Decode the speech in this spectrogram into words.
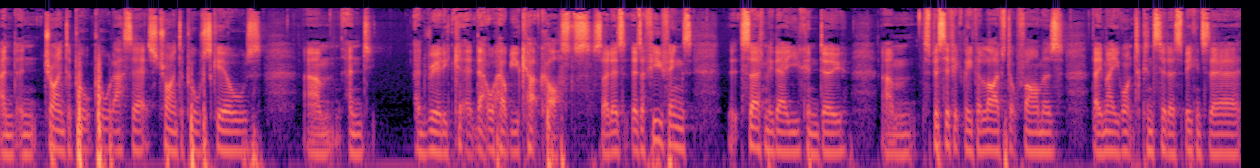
and and trying to pull pool assets, trying to pull skills, um, and and really that will help you cut costs. So there's there's a few things certainly there you can do. Um, specifically for livestock farmers, they may want to consider speaking to their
